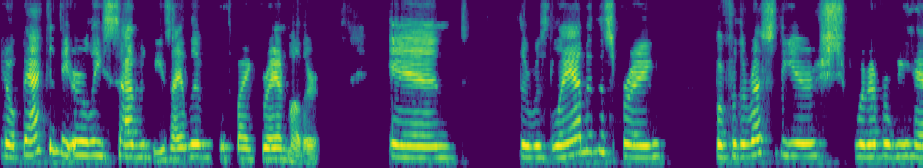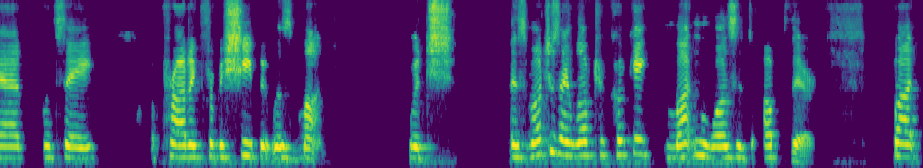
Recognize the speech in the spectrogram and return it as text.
you know, back in the early 70s, I lived with my grandmother and there was lamb in the spring, but for the rest of the year, whenever we had, let's say, a product from a sheep, it was mutton, which, as much as I loved her cooking, mutton wasn't up there. But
